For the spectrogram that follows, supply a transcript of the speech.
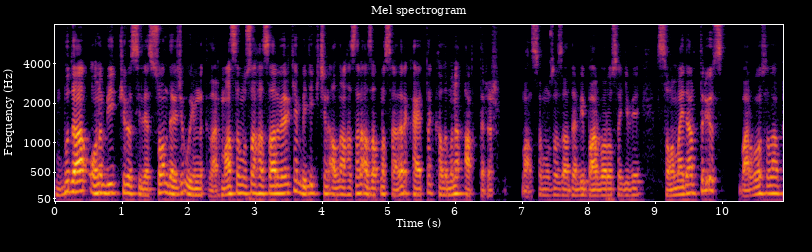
Bu da onu büyük kilosu ile son derece uyumlu kılar. Mansa Musa hasar verirken birlik için alınan hasarı azaltma sağlayarak hayatta kalımını arttırır. Mansa Musa zaten bir Barbarossa gibi savunmayı da arttırıyor. Barbarossa'dan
